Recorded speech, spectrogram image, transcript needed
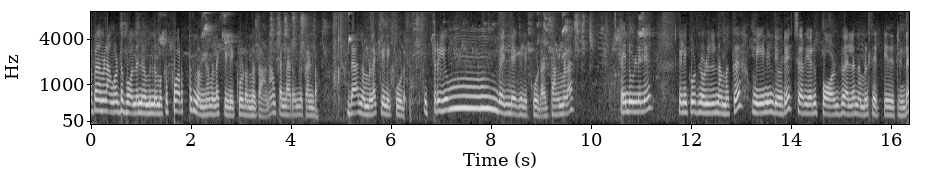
അപ്പോൾ നമ്മൾ അങ്ങോട്ട് പോകുന്നതിന് മുമ്പ് നമുക്ക് പുറത്തുനിന്ന് നമ്മളെ കിളിക്കൂടൊന്ന് കാണാം. അപ്പം എല്ലാവരും ഒന്ന് കണ്ടോ? ഇതാ നമ്മളെ കിളിക്കൂട്. ഇത്രയും വലിയ കിളിക്കൂടാണ് കേട്ടോ നമ്മളെ. അതിന്റെ ഉള്ളിൽ കിളിക്കൂടിനുള്ളിൽ നമുക്ക് മീനിന്റെ ഒരു ചെറിയൊരു പോണ്ടും എല്ലാം നമ്മൾ സെറ്റ് ചെയ്തിട്ടുണ്ട്.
